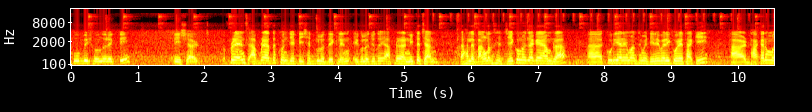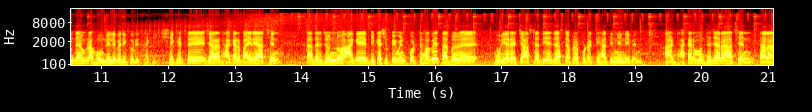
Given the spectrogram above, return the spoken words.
খুবই সুন্দর একটি টি শার্ট তো ফ্রেন্ডস আপনারা এতক্ষণ যে টি শার্টগুলো দেখলেন, এগুলো যদি আপনারা নিতে চান, তাহলে বাংলাদেশের যে কোনো জায়গায় আমরা কুরিয়ারের মাধ্যমে ডেলিভারি করে থাকি। আর ঢাকার মধ্যে আমরা হোম ডেলিভারি করে থাকি। সেক্ষেত্রে যারা ঢাকার বাইরে আছেন তাদের জন্য আগে বিকাশে পেমেন্ট করতে হবে, তারপরে কুরিয়ারের চার্জটা দিয়ে জাস্ট আপনার প্রোডাক্টটি হাতে নিয়ে নেবেন। আর ঢাকার মধ্যে যারা আছেন, তারা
